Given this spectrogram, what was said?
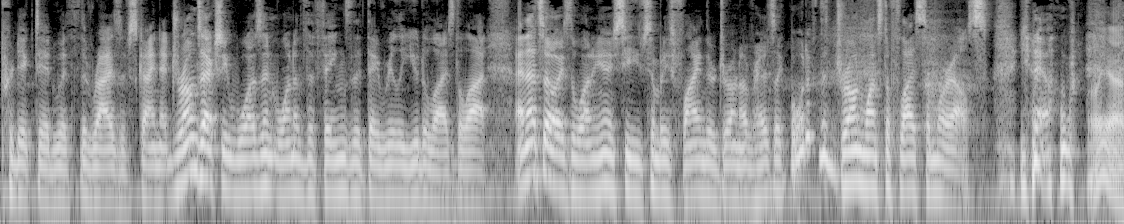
predicted with the rise of Skynet. Drones actually wasn't one of the things that they really utilized a lot, and that's always the one. You know, you see somebody's flying their drone overhead. It's like, but what if the drone wants to fly somewhere else? You know, Oh yeah.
